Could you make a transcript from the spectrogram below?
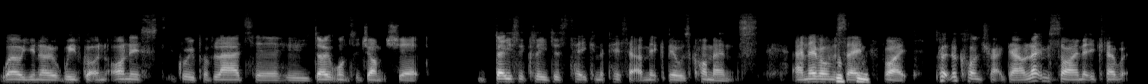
"Well, you know, we've got an honest group of lads here who don't want to jump ship." Basically, just taking the piss out of Mick Beale's comments, and everyone was saying, "Right, put the contract down, let him sign it. He can have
